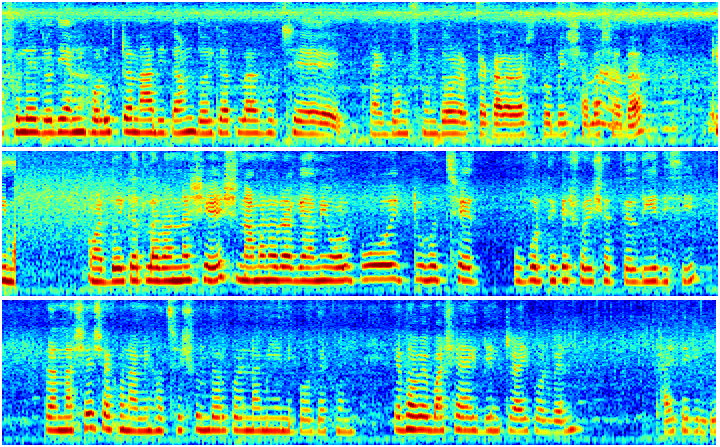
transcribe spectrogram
আসলে যদি আমি হলুদটা না দিতাম, দই কাতলার হচ্ছে একদম সুন্দর একটা কালার আসতো, বেশ সাদা সাদা। কি আমার দই কাতলা রান্না শেষ। নামানোর আগে আমি অল্প একটু হচ্ছে উপর থেকে সরিষার তেল দিয়ে দিছি। রান্না শেষ, এখন আমি হচ্ছে সুন্দর করে নামিয়ে নিব, দেখুন। এভাবে বাসায় একদিন ট্রাই করবেন, খাইতে কিন্তু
